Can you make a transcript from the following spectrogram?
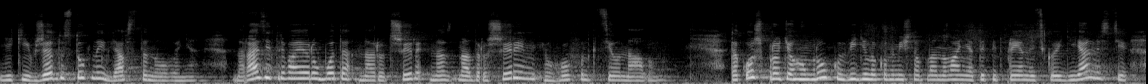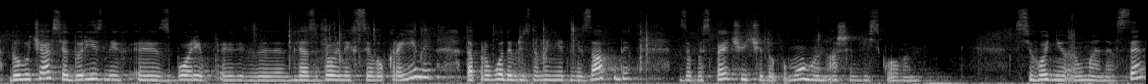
який вже доступний для встановлення. Наразі триває робота над розширенням його функціоналу. Також протягом року відділ економічного планування та підприємницької діяльності долучався до різних е, зборів е, для Збройних сил України та проводив різноманітні заходи, забезпечуючи допомогу нашим військовим. Сьогодні у мене все.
